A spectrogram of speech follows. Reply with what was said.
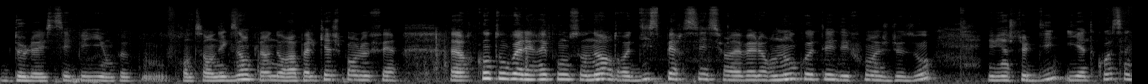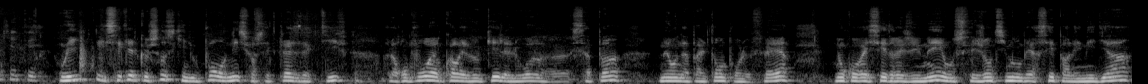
de la SCPI, on peut prendre ça en exemple, hein, n'aura pas le cash pour le faire. Alors quand on voit les réponses en ordre dispersées sur la valeur non cotée des fonds H2O, eh bien, je te le dis, il y a de quoi s'inquiéter. Oui, et c'est quelque chose qui nous pend au nez sur cette classe d'actifs. Alors, on pourrait encore évoquer la loi euh, Sapin, mais on n'a pas le temps pour le faire. Donc, on va essayer de résumer. On se fait gentiment bercer par les médias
